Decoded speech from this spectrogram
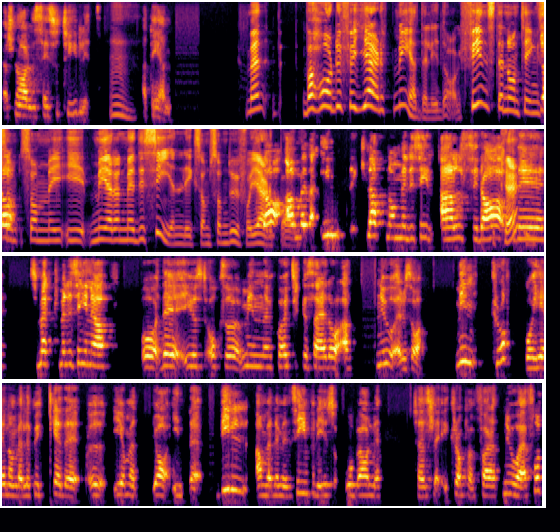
personalen ser så tydligt Mm. att det händer. Men vad har du för hjälpmedel idag? Finns det någonting Ja. som, som i, i mer än medicin liksom, som du får hjälp Jag av? använder inte knappt någon medicin alls idag. Okej. Det är smärtmedicin ja. Och det är just också min sköterska säger då att nu är det så. Min kropp går igenom väldigt mycket det, eh, i och med att jag inte vill använda medicin för det är så obehaglig känsla i kroppen. För att nu har jag fått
